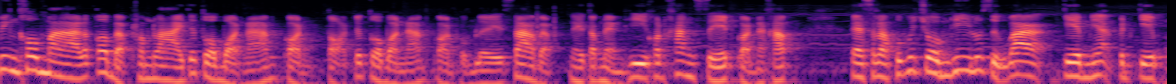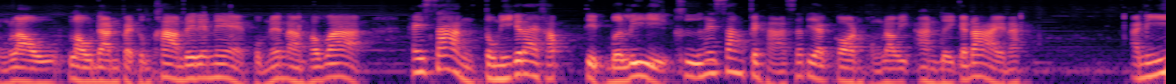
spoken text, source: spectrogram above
วิ่งเข้ามาแล้วก็แบบทำลายเจ้าตัวบ่อน้ำก่อนต่อเจ้าตัวบ่อน้ำก่อนผมเลยสร้างแบบในตำแหน่งที่ค่อนข้างเซฟก่อนนะครับ แต่สำหรับคุณผู้ชมที่รู้สึกว่าเกมนี้เป็นเกมของเราเราดันฝ่ายตรงข้ามได้แน่ๆผมแนะนำครับว่าให้สร้างตรงนี้ก็ได้ครับ ติดเบอร์รี่ คือให้สร้างไปหาทรัพยากรของเราอีกอันเลยก็ได้นะ อันนี้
